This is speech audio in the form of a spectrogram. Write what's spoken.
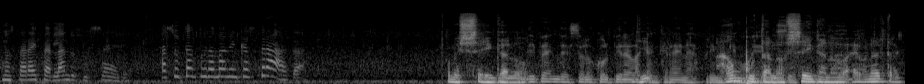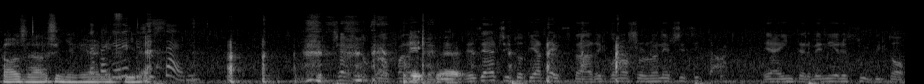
Non starai parlando sul serio. Ha soltanto una mano incastrata. come segalo. Dipende se lo colpirà la Di- cancrena prima che Amputalo, di segalo, è un'altra cosa, signorina La di taglieresti fila. Certo che lo farebbe. Eh, eh. L'esercito ti addestra a riconoscere una necessità e a intervenire subito.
